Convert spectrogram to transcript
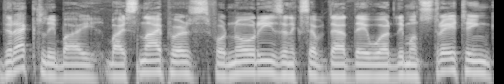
directly by, by snipers for no reason except that they were demonstrating.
